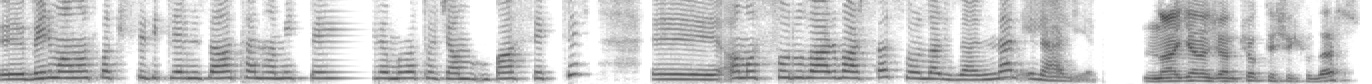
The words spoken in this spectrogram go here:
e, benim anlatmak istediklerimi zaten Hamit Bey ve Murat Hocam bahsetti. E, ama sorular varsa sorular üzerinden ilerleyelim. Nagihan Hocam çok teşekkürler.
